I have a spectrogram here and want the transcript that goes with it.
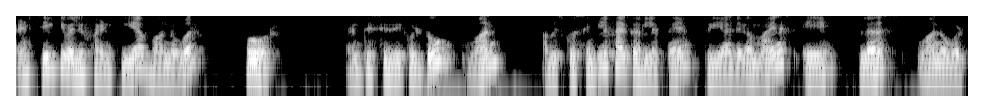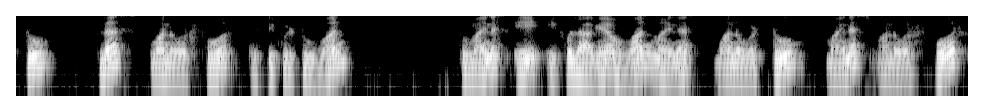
and c की वैल्यू फाइंड की है one over four and this is equal to one अब इसको सिंप्लीफाई कर लेते हैं। तो ये आ जाएगा minus a plus one over two plus one over four is equal to one तो माइनस ए इक्वल आ गया one minus one over two minus one over four.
